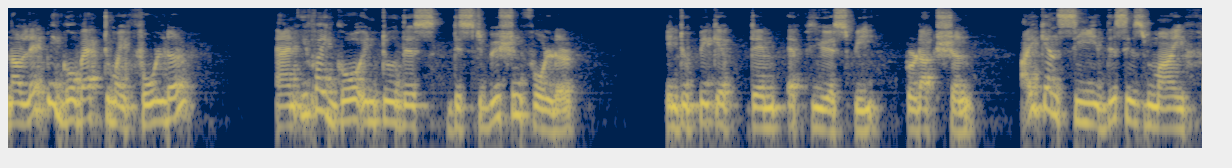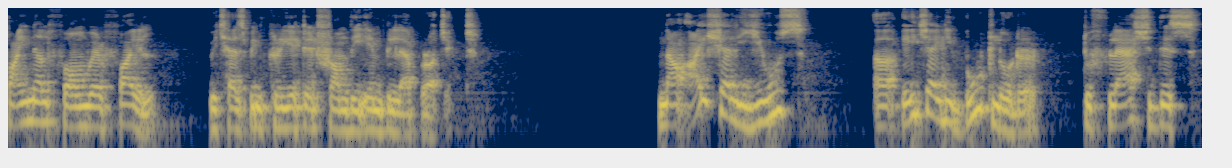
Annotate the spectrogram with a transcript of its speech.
Now let me go back to my folder and if I go into this distribution folder into PICFDEM production, I can see this is my final firmware file which has been created from the MPLAB project. Now I shall use a HID bootloader to flash this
